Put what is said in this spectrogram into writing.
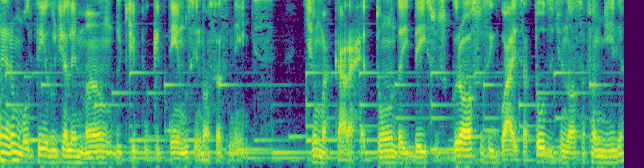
era um modelo de alemão do tipo que temos em nossas mentes. Tinha uma cara redonda e beiços grossos iguais a todos de nossa família,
